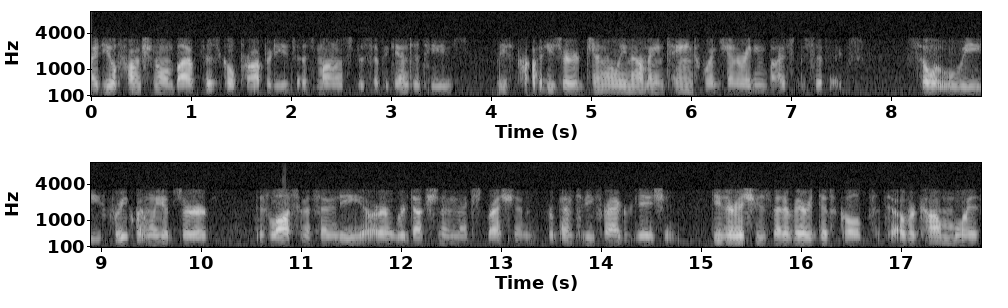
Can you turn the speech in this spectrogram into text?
ideal functional and biophysical properties as monospecific entities, these properties are generally not maintained when generating bispecifics. So what we frequently observe is loss in affinity or reduction in expression, propensity for aggregation. These are issues that are very difficult to overcome with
